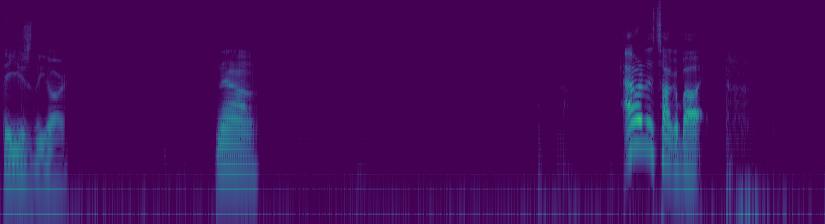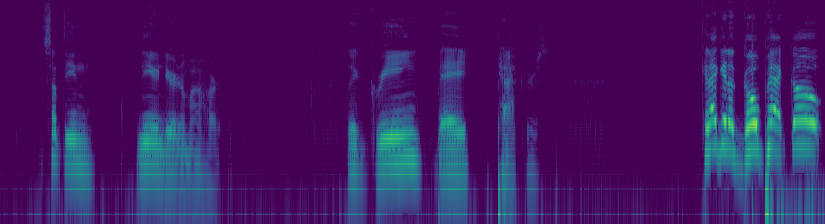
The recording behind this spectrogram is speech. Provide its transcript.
they usually are. Now, I want to talk about something near and dear to my heart the Green Bay Packers. Can I get a go pack go?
